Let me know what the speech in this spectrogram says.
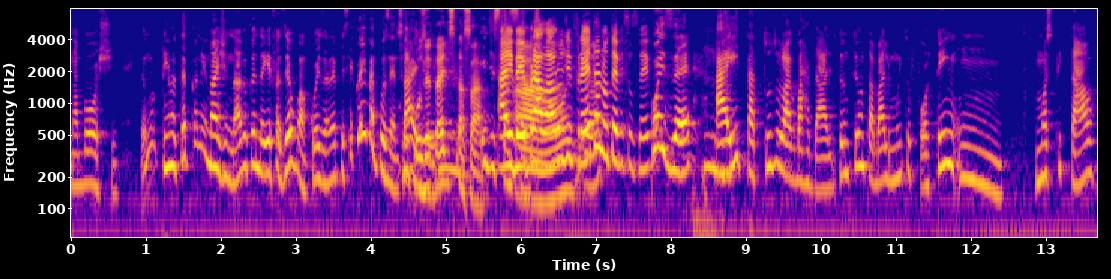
na Bosch, eu não tenho, até porque eu não imaginava que eu ainda ia fazer alguma coisa, né? Pensei que eu ia me Se aposentar. aposentar e descansar. E descansar. Aí veio pra Ah, Lauro de Freitas, é. não teve sossego. Pois é. Aí tá tudo lá guardado. Então tem um trabalho muito forte. Tem um, um hospital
